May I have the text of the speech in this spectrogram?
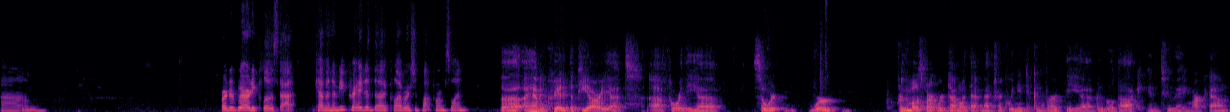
Um. Or did we already close that? Kevin, have you created the collaboration platforms one? the, I haven't created the PR yet, uh, for the, uh, so we're, we're, for the most part, we're done with that metric. We need to convert the, uh, Google Doc into a markdown.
